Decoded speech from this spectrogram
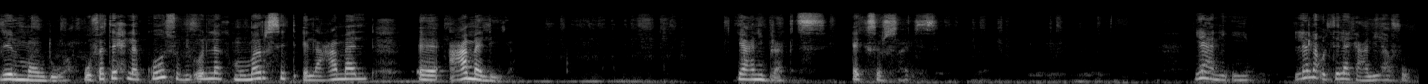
للموضوع. وفاتح لك قوس وبيقول لك ممارسة العمل آه عملية. يعني practice exercise. يعني إيه؟ اللي أنا قلت لك عليها فوق.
